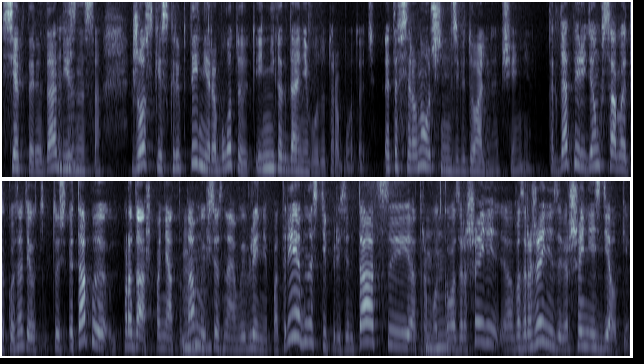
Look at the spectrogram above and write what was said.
секторе да, бизнеса, жесткие скрипты не работают и никогда не будут работать. Это все равно очень индивидуальное общение. Тогда перейдем к самой такой, знаете, вот, то есть этапы продаж, понятно, да, мы все знаем выявление потребностей, презентации, отработка возражений, э, возражений, завершение сделки.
